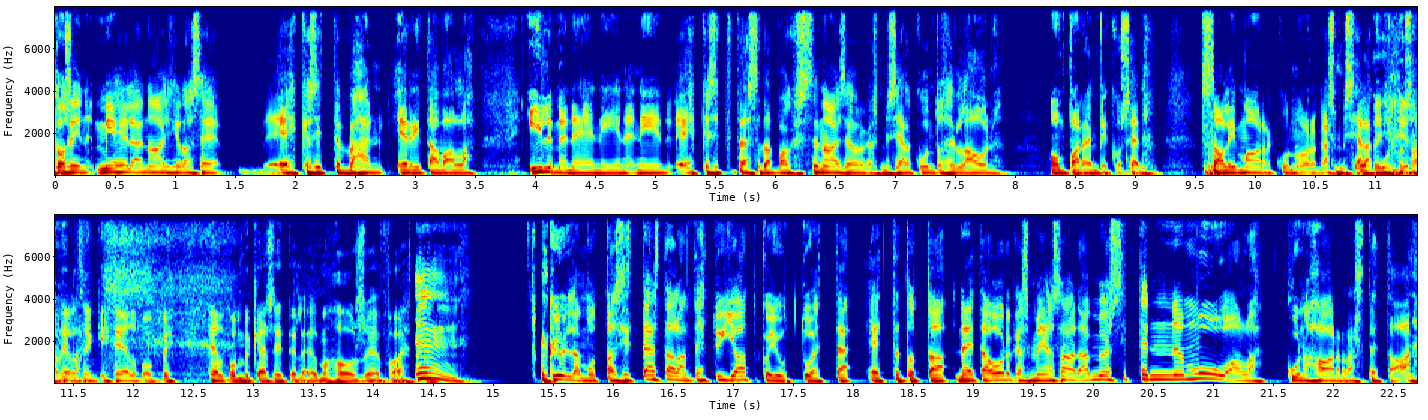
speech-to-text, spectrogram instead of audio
Tosin miehillä ja naisilla se ehkä sitten vähän eri tavalla ilmenee, niin, niin ehkä sitten tässä tapauksessa se naisen orgasmi siellä kuntosilla on, on parempi kuin sen Sali Markun orgasmi siellä kuntosalilla. Jotenkin helpompi, helpompi käsitellä ilman housujen vaihtoa. Mm. Kyllä, mutta sitten tästä ollaan tehty jatkojuttu, että, että tota, näitä orgasmeja saadaan myös sitten muualla, kun harrastetaan.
